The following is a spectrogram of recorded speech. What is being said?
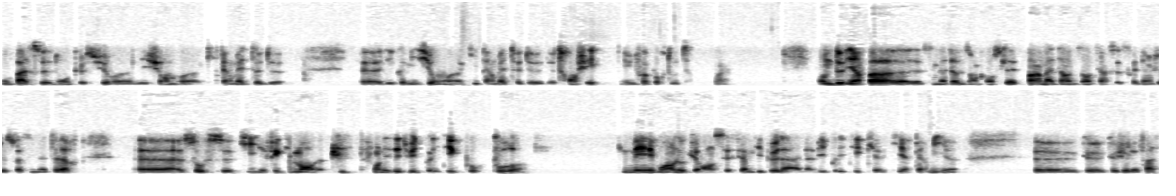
on passe donc sur les chambres qui permettent de, des commissions qui permettent de, trancher une fois pour toutes. Voilà. On ne devient pas sénateur en disant qu'on se lève pas un matin en disant tiens ce serait bien que je sois sénateur. Euh, sauf ceux qui effectivement font les études politiques pour. Mais moi, en l'occurrence, c'est un petit peu la, vie politique qui a permis euh, que, je le fasse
